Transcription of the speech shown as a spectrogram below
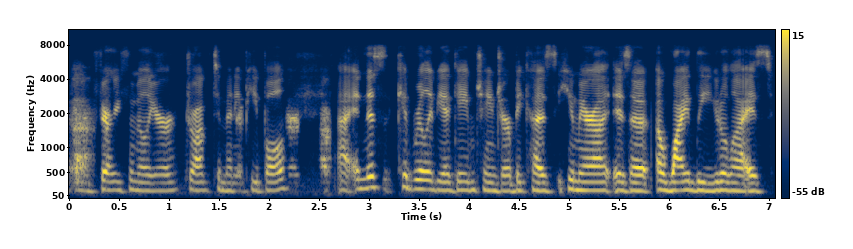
a very familiar drug to many people. Uh, and this could really be a game changer because Humira is a, a, widely utilized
